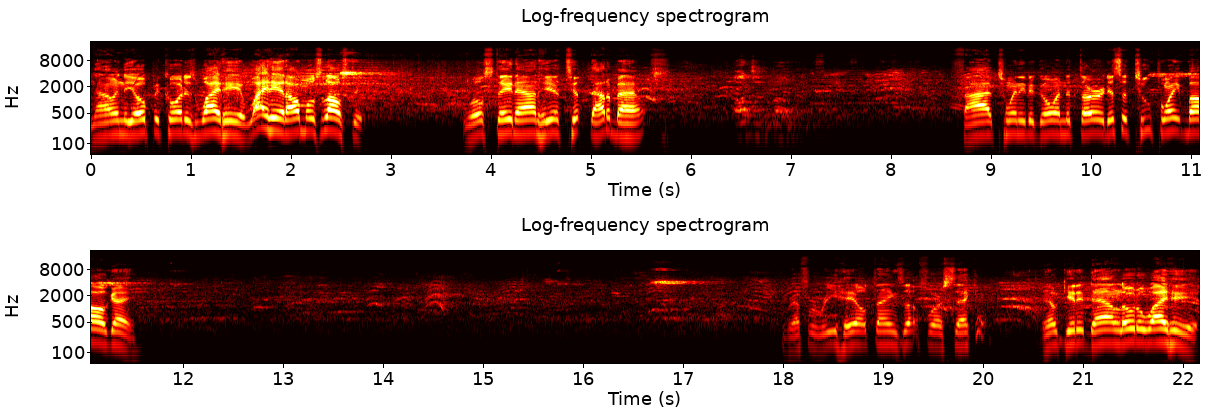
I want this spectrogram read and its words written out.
Now in the open court is Whitehead. Whitehead almost lost it. Will stay down here, tipped out of bounds. 5.20 to go in the third. It's a two-point ball game. Referee held things up for a second. They'll get it down low to Whitehead.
